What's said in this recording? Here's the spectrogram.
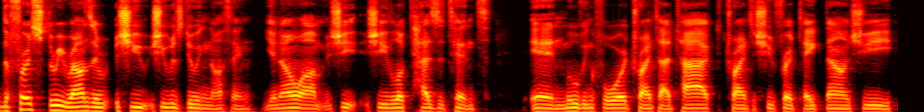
the first three rounds she she was doing nothing, you know. Um she she looked hesitant in moving forward, trying to attack, trying to shoot for a takedown. She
